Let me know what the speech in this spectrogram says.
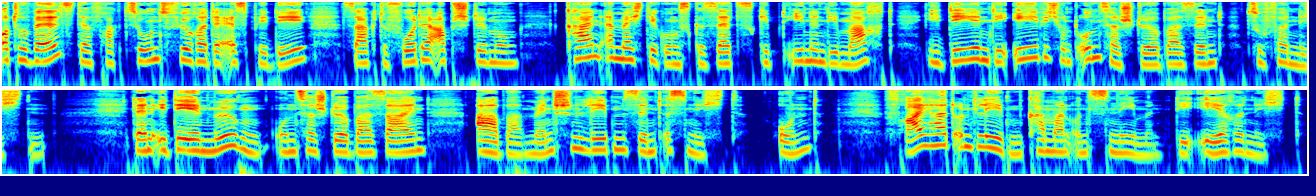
Otto Wels, der Fraktionsführer der SPD, sagte vor der Abstimmung, kein Ermächtigungsgesetz gibt ihnen die Macht, Ideen, die ewig und unzerstörbar sind, zu vernichten. Denn Ideen mögen unzerstörbar sein, aber Menschenleben sind es nicht. Und Freiheit und Leben kann man uns nehmen, die Ehre nicht.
